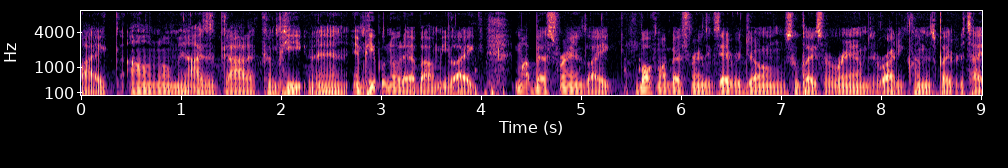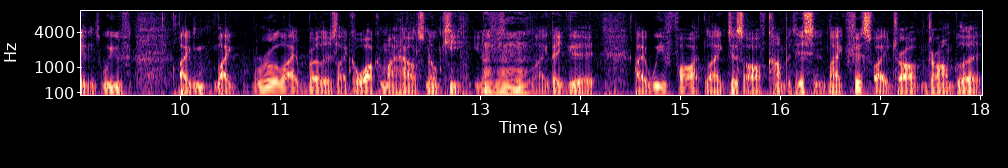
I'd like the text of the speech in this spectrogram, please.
like I don't know, man. I just gotta compete, man. And people know that about me. Like my best friends, like both my best friends, Xavier Jones, who plays for Rams, and Rodney Clemons, play for the Titans. We've like like real life brothers. Like a walk in my house, no key. You know what I'm Mm-hmm. saying? Like they good. Like we fought like just off competition, like fist fight, draw drawing blood.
